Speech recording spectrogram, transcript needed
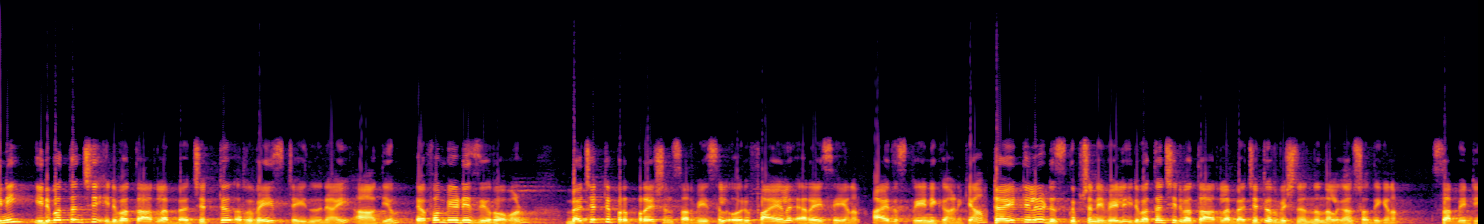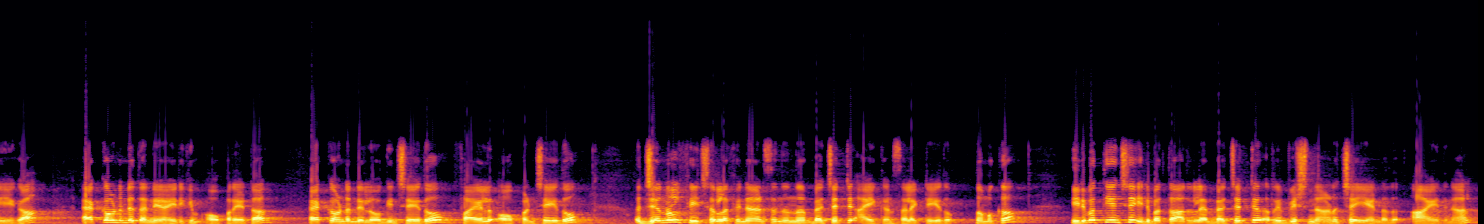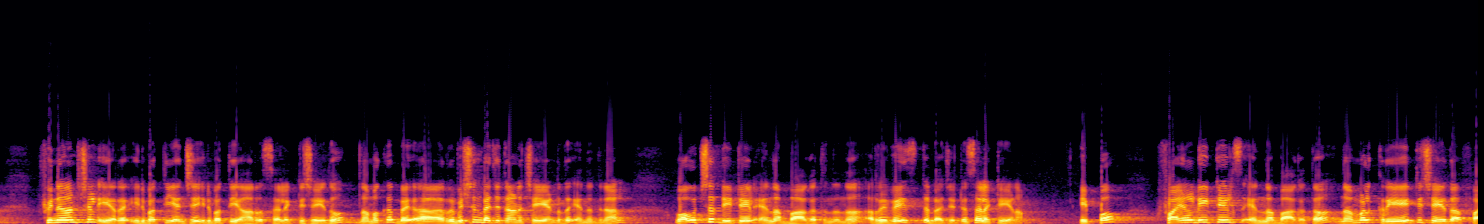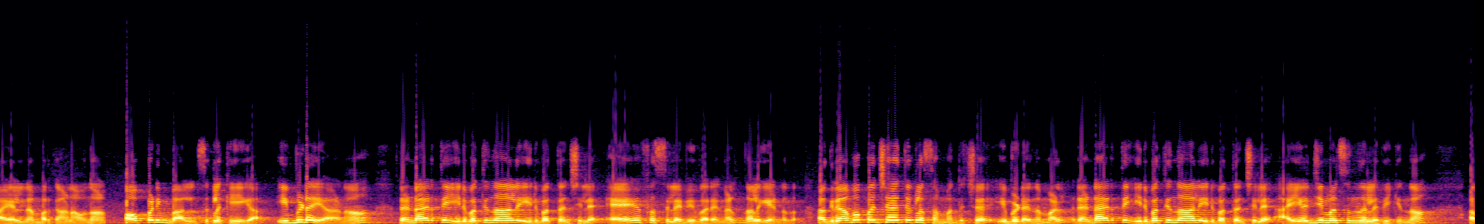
ഇനി ഇരുപത്തഞ്ച് ഇരുപത്തി ആറിലെ ബജറ്റ് റിവൈസ് ചെയ്യുന്നതിനായി ആദ്യം F M B D zero one budget preparation സർവീസിൽ ഒരു ഫയൽ എറേസ് ചെയ്യണം. അതായത് സ്ക്രീനിൽ കാണിക്കാം. ടൈറ്റിൽ ഡിസ്ക്രിപ്ഷൻ ഇവയിൽ ഇരുപത്തഞ്ച് ഇരുപത്തി ആറിലെ ബജറ്റ് റിവിഷൻ എന്ന് നൽകാൻ ശ്രദ്ധിക്കണം. സബ്മിറ്റ് ചെയ്യുക. അക്കൗണ്ടന്റ് തന്നെയായിരിക്കും ഓപ്പറേറ്റർ അക്കൗണ്ടന്റ് ലോഗിൻ ചെയ്തു. ഫയൽ ഓപ്പൺ ചെയ്തു. ജനറൽ ഫീച്ചറിലെ ഫിനാൻസിൽ നിന്ന് ബജറ്റ് ഐക്കൺ സെലക്ട് ചെയ്തു. നമുക്ക് ഇരുപത്തിയഞ്ച് ഇരുപത്തി ആറിലെ ബജറ്റ് റിവിഷനാണ് ചെയ്യേണ്ടത്. ആയതിനാൽ ഫിനാൻഷ്യൽ ഇയർ ഇരുപത്തിയഞ്ച് ഇരുപത്തി ആറ് സെലക്ട് ചെയ്തു. നമുക്ക് റിവിഷൻ ബജറ്റാണ് ചെയ്യേണ്ടത് എന്നതിനാൽ വൗച്ചർ ഡീറ്റെയിൽ എന്ന ഭാഗത്ത് നിന്ന് റിവൈസ്ഡ് ബജറ്റ് സെലക്ട് ചെയ്യണം. ഇപ്പോൾ ഫയൽ ഡീറ്റെയിൽസ് എന്ന ഭാഗത്ത് നമ്മൾ ക്രിയേറ്റ് ചെയ്ത ഫയൽ നമ്പർ കാണാവുന്നതാണ്. ഓപ്പണിംഗ് ബാലൻസ് ക്ലിക്ക് ചെയ്യുക. ഇവിടെയാണ് രണ്ടായിരത്തി ഇരുപത്തിനാല് ഇരുപത്തഞ്ചിലെ എ എഫ് എസിലെ വിവരങ്ങൾ നൽകേണ്ടത്. ഗ്രാമപഞ്ചായത്തുകളെ സംബന്ധിച്ച് ഇവിടെ നമ്മൾ രണ്ടായിരത്തി ഇരുപത്തിനാല് ഇരുപത്തഞ്ചിലെ ഐ എൽ ജി മൽസിൽ നിന്ന് ലഭിക്കുന്ന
